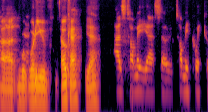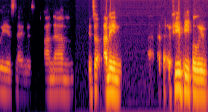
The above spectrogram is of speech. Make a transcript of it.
uh, yeah. What are you? Okay, yeah. as Tommy, yeah. So Tommy Quickly, his name is, and um, it's. A, I mean, a, a few people who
